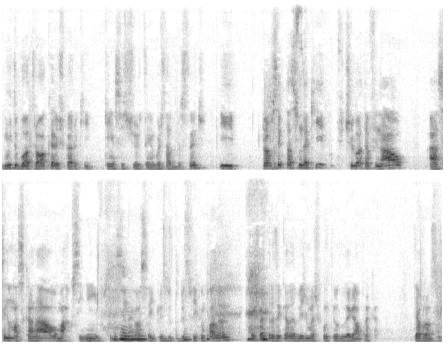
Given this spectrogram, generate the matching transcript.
muito boa troca, eu espero que quem assistiu tenha gostado bastante. E para você que está assistindo aqui, chegou até o final, assina o nosso canal, marca o sininho, todo esse negócio aí que os youtubers ficam falando. A gente vai trazer cada vez mais conteúdo legal para cá. Até a próxima.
